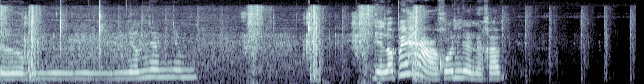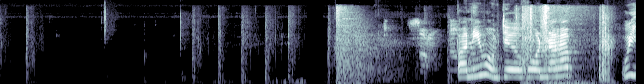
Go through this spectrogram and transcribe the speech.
เติมยำยำยำเดี๋ยวเราไปหาคนกันนะครับ ตอนนี้ผมเจอคนนะครับอุ๊ย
